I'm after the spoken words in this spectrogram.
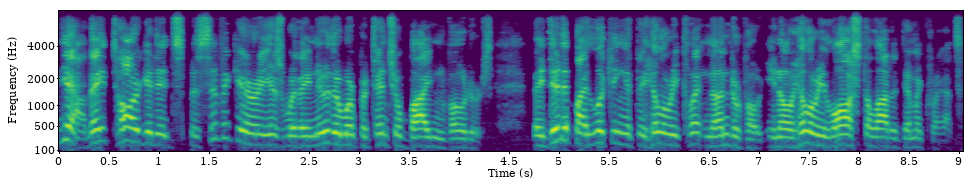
Yeah, they targeted specific areas where they knew there were potential Biden voters. They did it by looking at the Hillary Clinton undervote. You know, Hillary lost a lot of Democrats.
